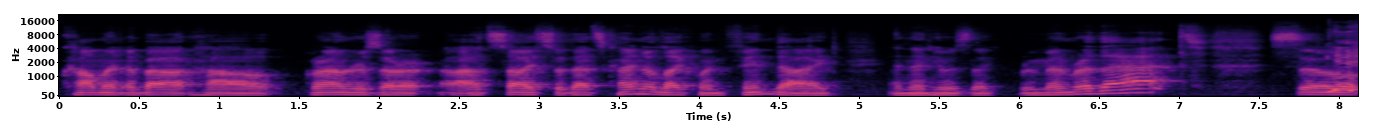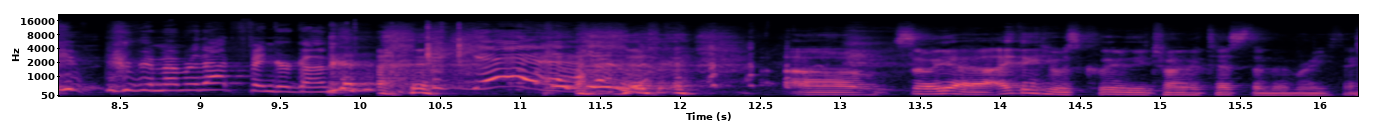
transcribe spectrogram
comment about how grounders are outside. So that's kind of like when Finn died, and then he was like, "Remember that." So. Remember that finger gun? yeah. Um, so yeah, I think he was clearly trying to test the memory thing.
